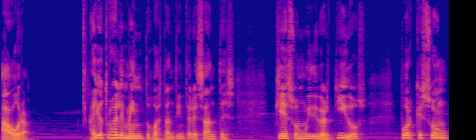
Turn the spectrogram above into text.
Ahora, hay otros elementos bastante interesantes que son muy divertidos porque son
